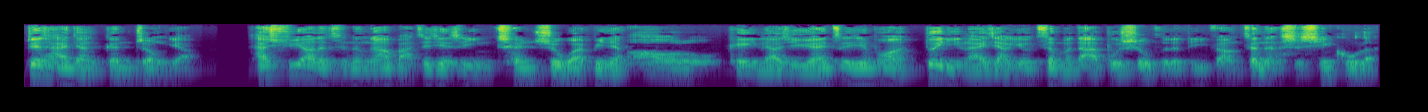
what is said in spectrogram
对他来讲更重要。他需要的只能够把这件事情陈述完，并且哦，可以了解原来这些话对你来讲有这么大不舒服的地方，真的是辛苦了。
